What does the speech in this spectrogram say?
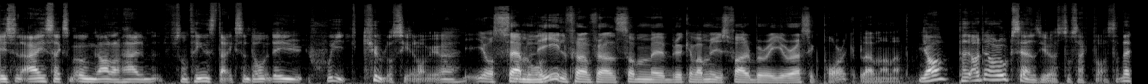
Jason Isaac som ung och alla de här som finns där. Liksom, de, det är ju skitkul att se dem ju. Ja, Sam Neill framförallt som eh, brukar vara mysfarbror i Jurassic Park bland annat. Ja, ja det har också en ju som sagt var. Så det,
